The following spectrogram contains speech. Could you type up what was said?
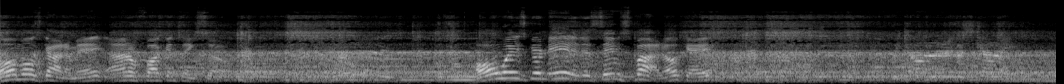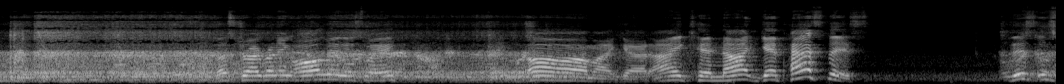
Almost got him, eh? I don't fucking think so. Always grenade at the same spot. Okay. Let's try running all the way this way. Oh my god. I cannot get past this. This is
